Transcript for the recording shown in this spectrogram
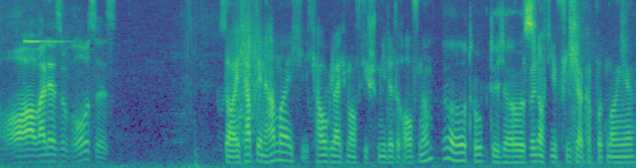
Oh, weil der so groß ist. So, ich hab den Hammer. Ich, ich hau gleich mal auf die Schmiede drauf, ne? Ja, tob dich Ich aus. will noch die Viecher kaputt machen hier.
